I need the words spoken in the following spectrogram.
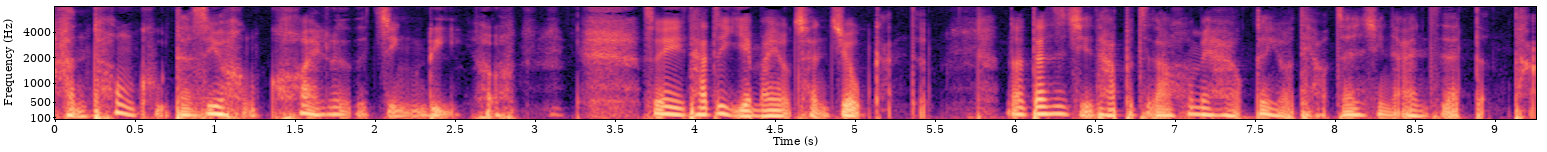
很痛苦，但是又很快乐的经历，所以他自己也蛮有成就感的。那但是其实他不知道后面还有更有挑战性的案子在等他。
